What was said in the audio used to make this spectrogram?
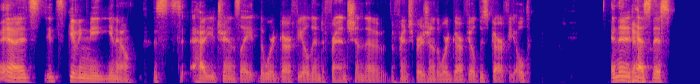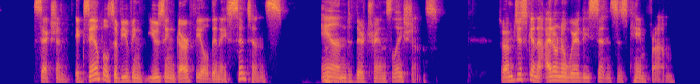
Yeah, it's it's giving me, you know, this is how do you translate the word Garfield into French? And the, the French version of the word Garfield is Garfield. And then it Yeah. has this section examples of using using Garfield in a sentence mm-hmm. and their translations. So I'm just gonna, I don't know where these sentences came from.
